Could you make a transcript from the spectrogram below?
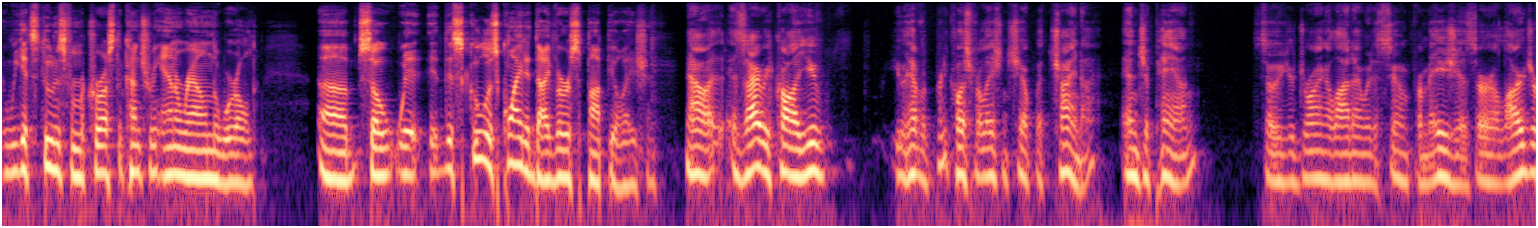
we get students from across the country and around the world. so we, the school is quite a diverse population. Now, as I recall, you you have a pretty close relationship with China and Japan, so you're drawing a lot, I would assume, from Asia. Is there a larger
